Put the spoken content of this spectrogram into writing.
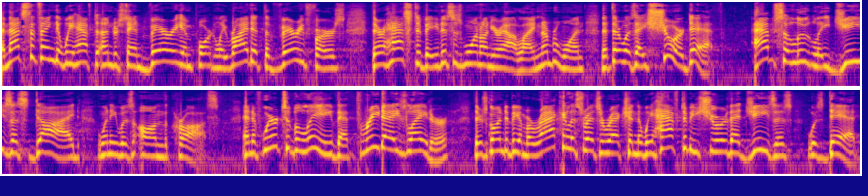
And that's the thing that we have to understand very importantly. Right at the very first, there has to be, this is one on your outline, number one, that there was a sure death. Absolutely, Jesus died when he was on the cross. And if we're to believe that three days later there's going to be a miraculous resurrection, then we have to be sure that Jesus was dead.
